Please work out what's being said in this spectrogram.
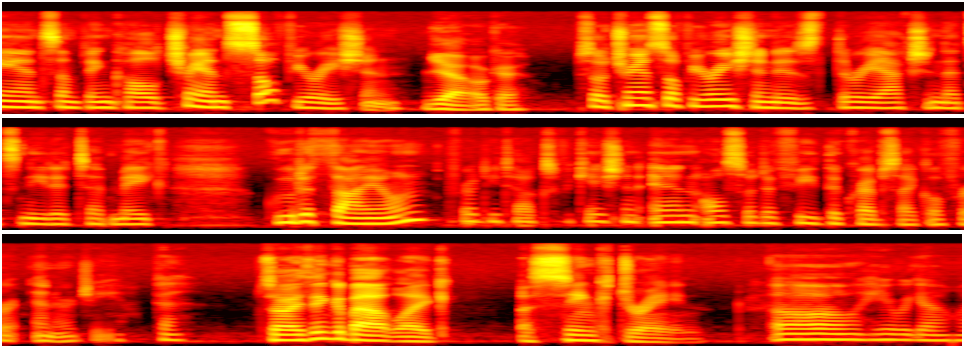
and something called transsulfuration. Yeah. Okay. So transsulfuration is the reaction that's needed to make glutathione for detoxification and also to feed the Krebs cycle for energy. Okay. So I think about like a sink drain. Oh, here we go.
